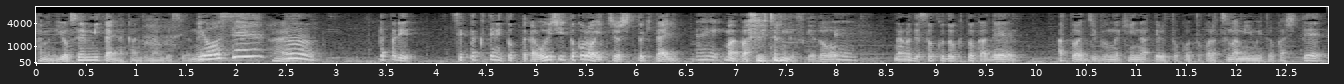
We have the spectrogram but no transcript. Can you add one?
ための予選みたいな感じなんですよね。予選、はい。うん。やっぱりせっかく手に取ったから美味しいところは一応知っときたい、はい。まあ、忘れちゃうんですけど、ええ。なので速読とかであとは自分が気になっているところとかつまみ読みとかして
